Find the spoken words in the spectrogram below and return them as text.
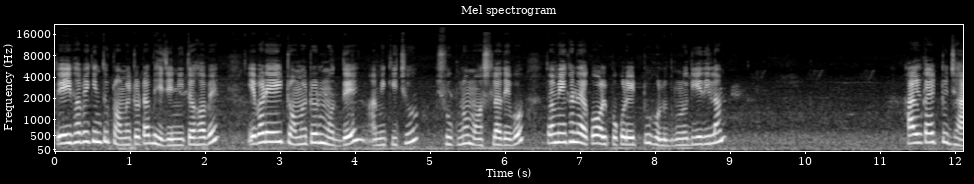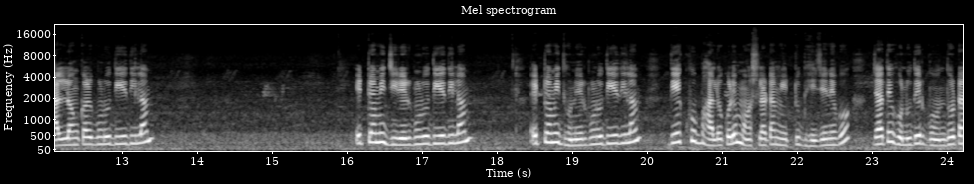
তো এইভাবে কিন্তু টমেটোটা ভেজে নিতে হবে। এবারে এই টমেটোর মধ্যে আমি কিছু শুকনো মশলা দেব। তো আমি এখানে দেখো অল্প করে একটু হলুদ গুঁড়ো দিয়ে দিলাম। হালকা একটু ঝাল লঙ্কার গুঁড়ো দিয়ে দিলাম। একটু আমি জিরের গুঁড়ো দিয়ে দিলাম। একটু আমি ধনের গুঁড়ো দিয়ে দিলাম। দিয়ে খুব ভালো করে মশলাটা আমি একটু ভেজে নেব, যাতে হলুদের গন্ধটা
